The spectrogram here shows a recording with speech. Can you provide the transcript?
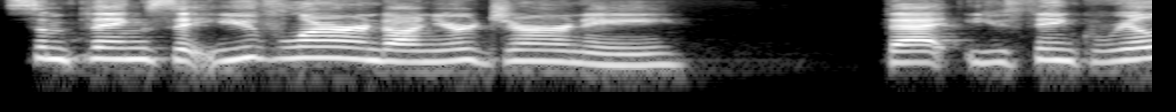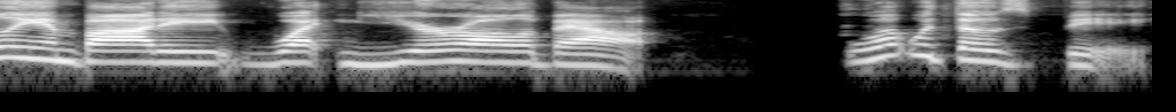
some things that you've learned on your journey that you think really embody what you're all about, what would those be?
